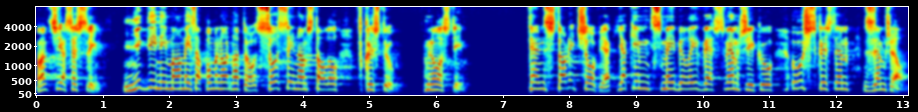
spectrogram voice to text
Bratři a sestry, nikdy nemáme zapomenout na to, co se nám stalo v Kristu v minulosti. Ten starý člověk, jakým jsme byli ve svém říku, už s Kristem zemřel.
